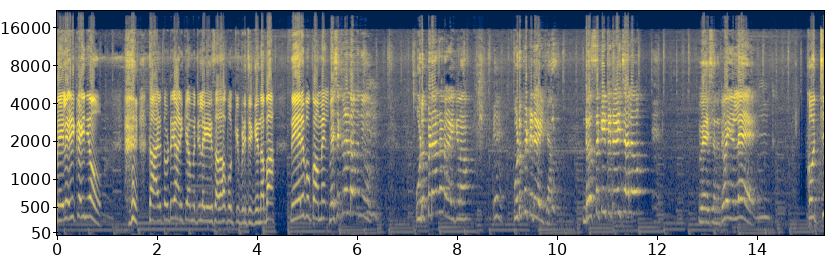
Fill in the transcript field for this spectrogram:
മേലെഴി കഴിഞ്ഞോ? താഴത്തോട്ട് കാണിക്കാൻ പറ്റില്ല കേസ് അതാ പൊക്കി പിടിച്ചിരിക്കുന്ന അപ്പാ നേരെ പൊക്കോ അമ്മ. കുഞ്ഞു? ഉടുപ്പിടാനാണ് കഴിക്കണ? ഉടുപ്പിട്ടിട്ട് കഴിക്കാം. ഡ്രസ്സൊക്കെ ഇട്ടിട്ട് കഴിച്ചാലോ? വിശന്നിട്ട് വയ്യല്ലേ? കൊച്ചു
